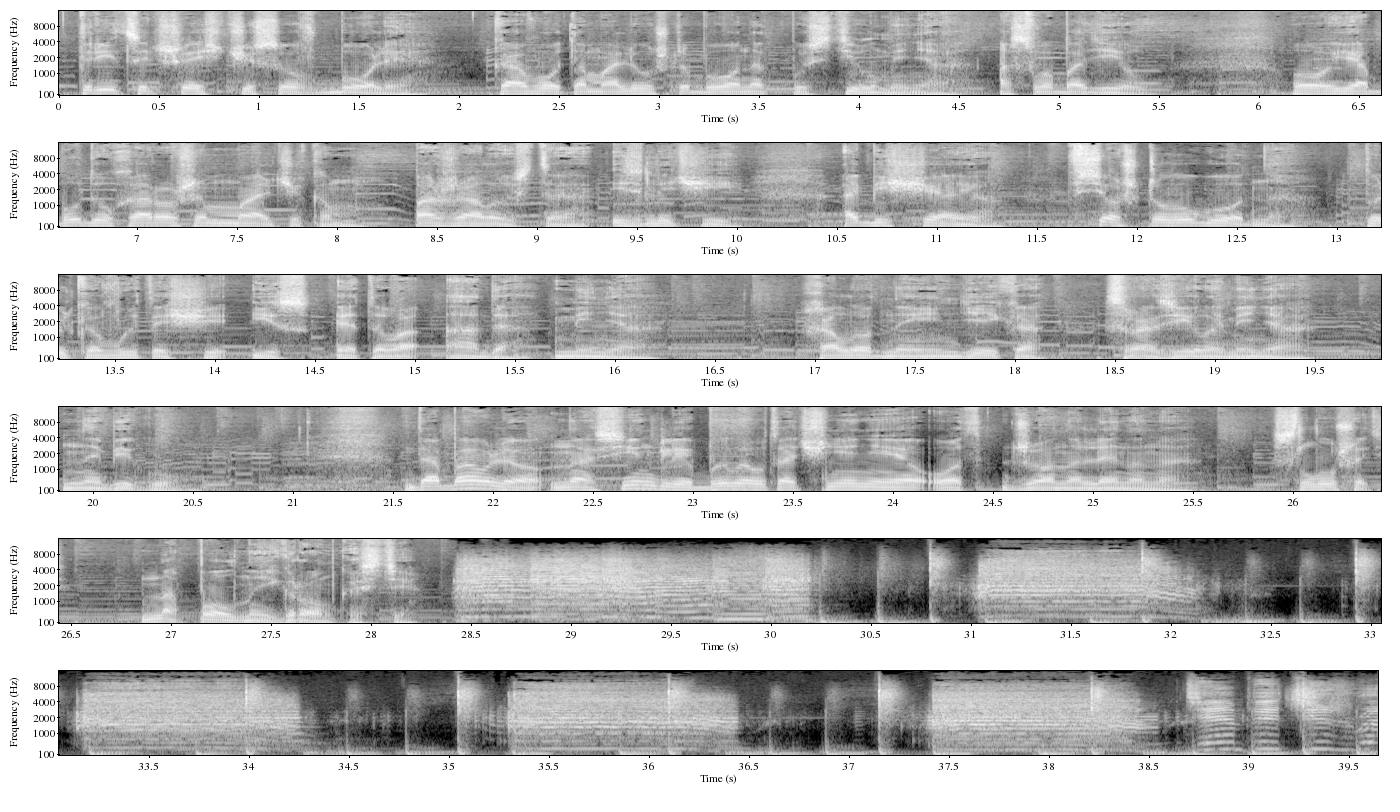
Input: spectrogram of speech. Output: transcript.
36 часов боли. Кого-то молю, чтобы он отпустил меня, освободил. О, я буду хорошим мальчиком. Пожалуйста, излечи. Обещаю, все что угодно, только вытащи из этого ада меня. Холодная индейка сразила меня на бегу. Добавлю, на сингле было уточнение от Джона Леннона. Слушать на полной громкости – so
